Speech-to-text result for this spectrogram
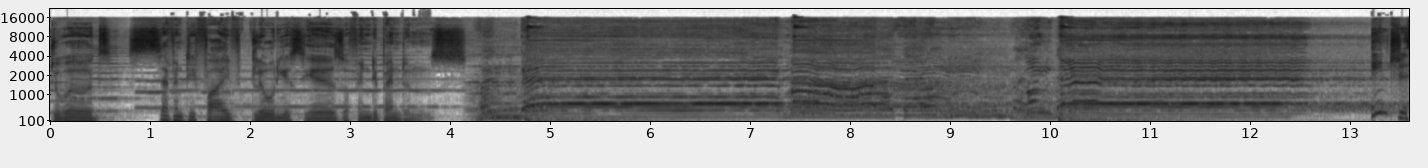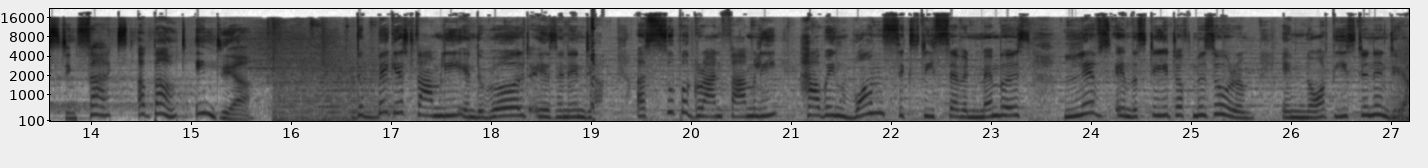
towards 75 glorious years of independence. Interesting facts about India. The biggest family in the world is in India. A super grand family having 167 members lives in the state of Mizoram in northeastern India.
